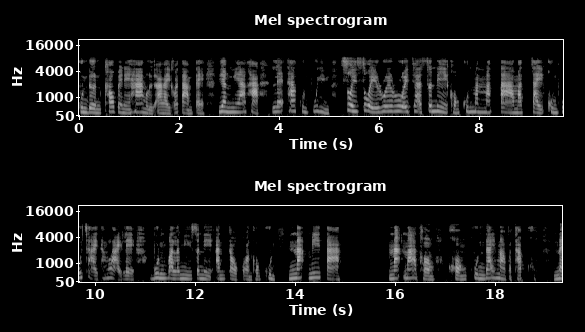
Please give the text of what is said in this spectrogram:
คุณเดินเข้าไปในห้างหรืออะไรก็ตามแต่ อย่างเงี้ยค่ะ และถ้าคุณผู้หญิง สวยๆรวยๆจะเสน่ห์ของคุณมันมาตามาใจคุณผู้ชายทั้งหลายแหละ บุญบารมีเสน่ห์อันเก่าก่อนของคุณณเมตตาณหน้าทองของคุณได้มาประทับ ใน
